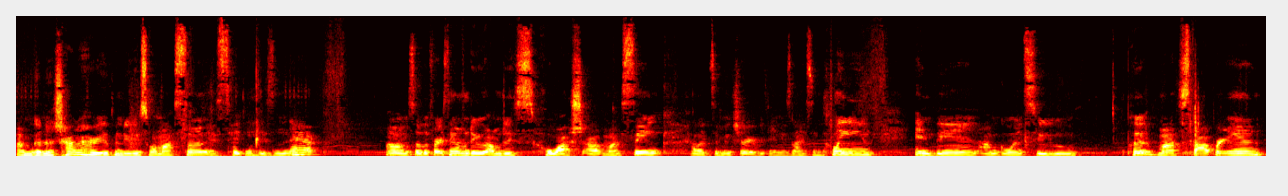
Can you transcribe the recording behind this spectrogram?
I'm gonna try to hurry up and do this while my son is taking his nap. Um, so the first thing I'm gonna do I'm just wash out my sink. I like to make sure everything is nice and clean. And then I'm going to put my stopper in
